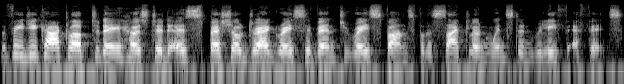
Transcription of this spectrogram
The Fiji Car Club today hosted a special drag race event to raise funds for the Cyclone Winston relief efforts.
